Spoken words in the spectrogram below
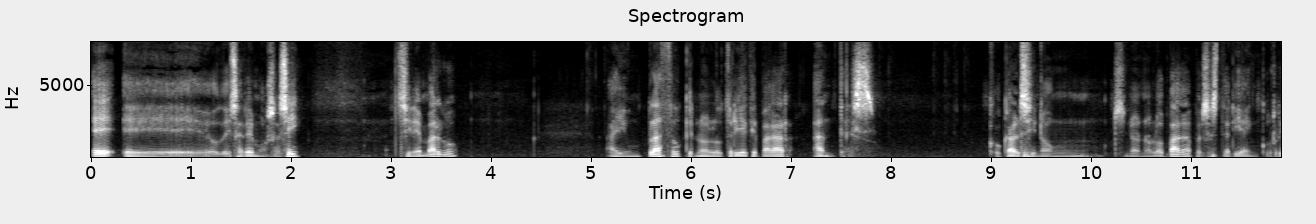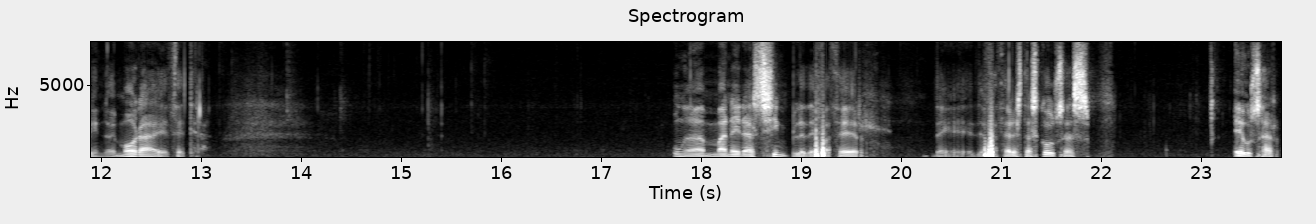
e eh, o deixaremos así. Sin embargo, hai un plazo que non lo teria que pagar antes. Co cal, se non, se non, non lo paga, pois estaría incurrindo en mora, etcétera. unha maneira simple de facer de, de facer estas cousas é usar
